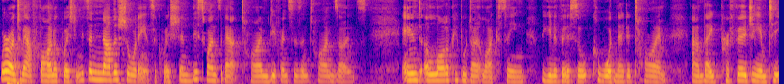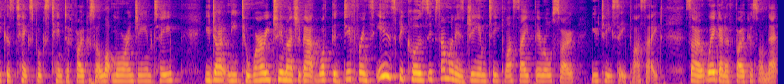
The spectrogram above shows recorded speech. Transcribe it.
we're on to our final question. It's another short answer question. This one's about time differences and time zones. And a lot of people don't like seeing the universal coordinated time. Um, they prefer GMT because textbooks tend to focus a lot more on GMT. You don't need to worry too much about what the difference is because if someone is GMT plus 8, they're also UTC plus 8. So we're going to focus on that.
